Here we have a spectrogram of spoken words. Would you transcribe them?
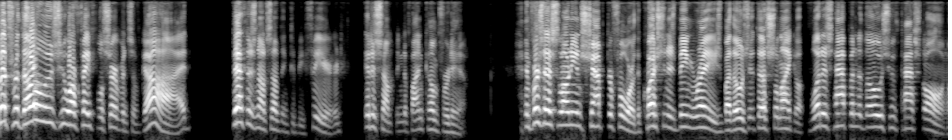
But for those who are faithful servants of God, death is not something to be feared, it is something to find comfort in. In 1 Thessalonians chapter 4, the question is being raised by those at Thessalonica what has happened to those who've passed on?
